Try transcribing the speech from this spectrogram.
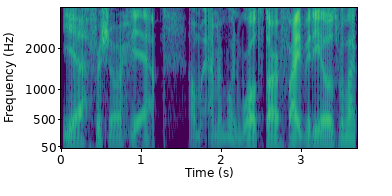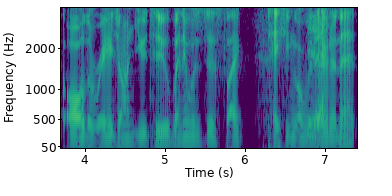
yeah, for sure. Yeah. Oh my! I remember when World Star fight videos were like all the rage on YouTube, and it was just like taking over the internet.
